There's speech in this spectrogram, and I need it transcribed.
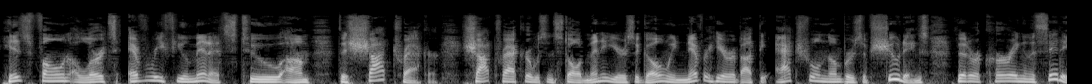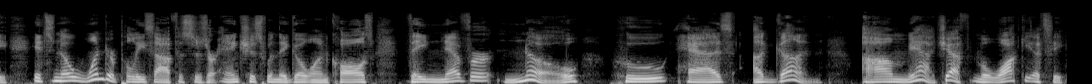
His phone alerts every few minutes to um, the shot tracker. Shot tracker was installed many years ago, and we never hear about the actual numbers of shootings that are occurring in the city. It's no wonder police officers are anxious when they go on calls. They never know who has a gun. Um, yeah, Jeff, Milwaukee, let's see.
